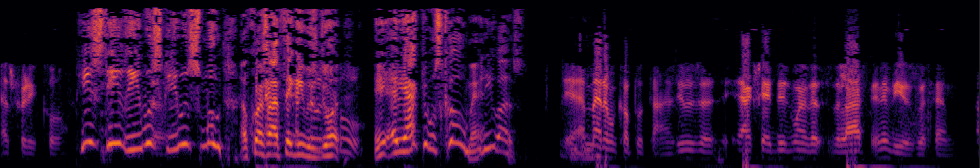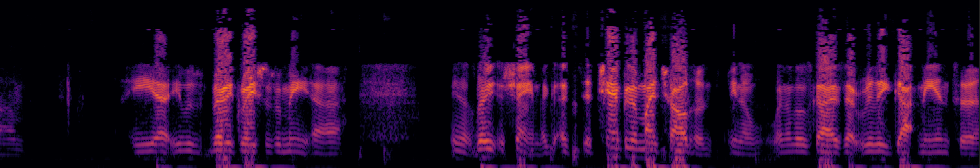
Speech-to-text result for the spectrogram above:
That's pretty cool. He's he, he was he was smooth. Of course, I think he was was doing. cool. He, the actor was cool, man. He was. Yeah, I met him a couple of times. He was a, actually I did one of the, the last interviews with him. Um, he uh, he was very gracious with me. Uh, you know, very ashamed. Like a, a champion of my childhood. You know, one of those guys that really got me into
